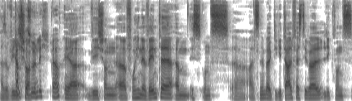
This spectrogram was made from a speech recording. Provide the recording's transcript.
Also wie Ganz ich schon, persönlich, ja. Ja, wie ich schon äh, vorhin erwähnte, ähm, ist uns äh, als Nürnberg Digital Festival liegt uns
